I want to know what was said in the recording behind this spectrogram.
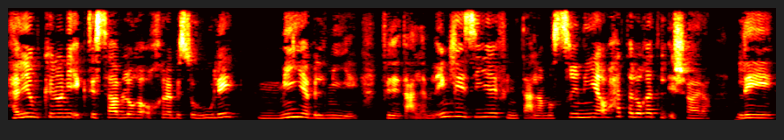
هل يمكنني اكتساب لغة أخرى بسهولة؟ مية بالمية. فيني أتعلم الإنجليزية فيني أتعلم الصينية أو حتى لغة الإشارة. ليه؟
